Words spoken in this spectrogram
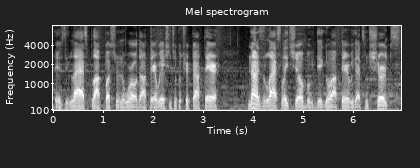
There's the last blockbuster in the world out there. We actually took a trip out there not as the last late show, but we did go out there. We got some shirts.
